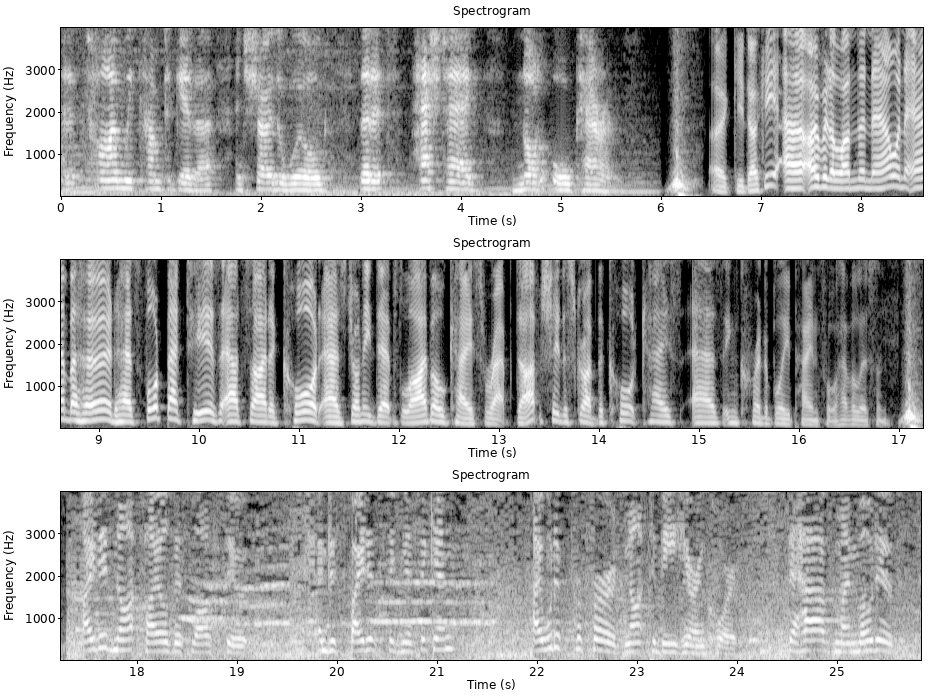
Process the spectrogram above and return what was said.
and it's time we come together and show the world that it's hashtag not all Karens. Okie dokie. Uh, over to London now, and Amber Heard has fought back tears outside a court as Johnny Depp's libel case wrapped up. She described the court case as incredibly painful. Have a listen. I did not file this lawsuit, and despite its significance, I would have preferred not to be here in court, to have my motives,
